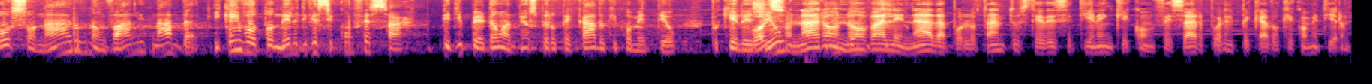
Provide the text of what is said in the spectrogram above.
Bolsonaro não vale nada. E quem votou nele devia se confessar, pedir perdão a Deus pelo pecado que cometeu, porque elegeu Bolsonaro no vale nada, por lo tanto ustedes se tienen que confesar por el pecado que cometieron.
